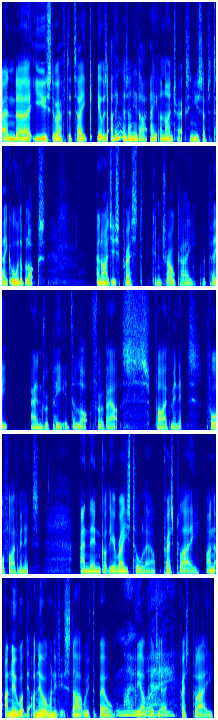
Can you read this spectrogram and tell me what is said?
and uh, you used to have to take. It was, I think, there's only like eight or nine tracks, and you used to have to take all the blocks. And I just pressed Control K, repeat, and repeated the lot for about five minutes, four or five minutes and then got the erase tool out, pressed play. I, I knew what the, I knew I wanted it to start with the bell, No the arpeggio. way. Pressed play,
